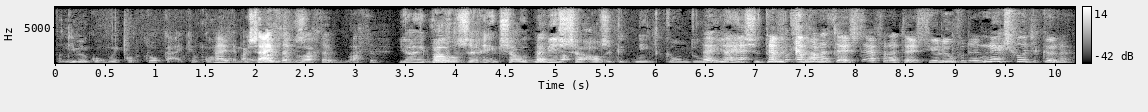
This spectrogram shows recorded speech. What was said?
Want niemand kon meer op de klok kijken. Kon Hey, alleen maar wacht even, wacht even, wacht even. Ja, ik wou wel zeggen, ik zou het missen als ik het niet kon doen. Hey, Lezen doe even, ik even een test, even een test. Jullie hoeven er niks voor te kunnen.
